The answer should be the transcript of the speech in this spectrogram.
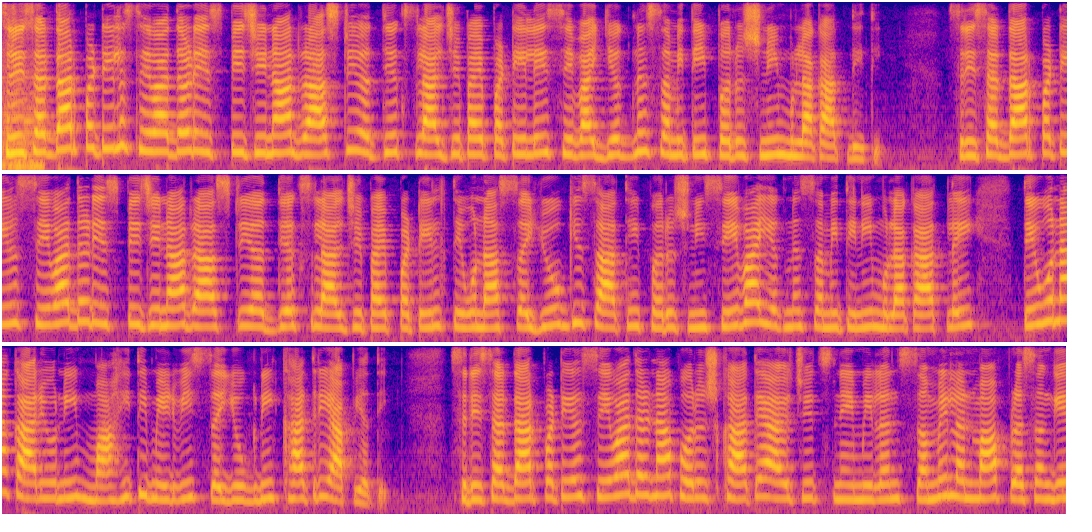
શ્રી સરદાર પટેલ સેવાદળ એસપીજીના રાષ્ટ્રીય અધ્યક્ષ લાલજીભાઈ પટેલે સેવા યજ્ઞ સમિતિ ભરૂચની મુલાકાત લીધી. શ્રી સરદાર પટેલ સેવાદળ એસપીજીના રાષ્ટ્રીય અધ્યક્ષ લાલજીભાઈ પટેલ તેઓના સહયોગી સાથે ભરૂચની સેવા યજ્ઞ સમિતિની મુલાકાત લઈ તેઓના કાર્યોની માહિતી મેળવી સહયોગની ખાતરી આપી હતી. શ્રી સરદાર પટેલ સેવાદળના ભરૂચ ખાતે આયોજિત સ્નેહમિલન સંમેલનમાં પ્રસંગે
